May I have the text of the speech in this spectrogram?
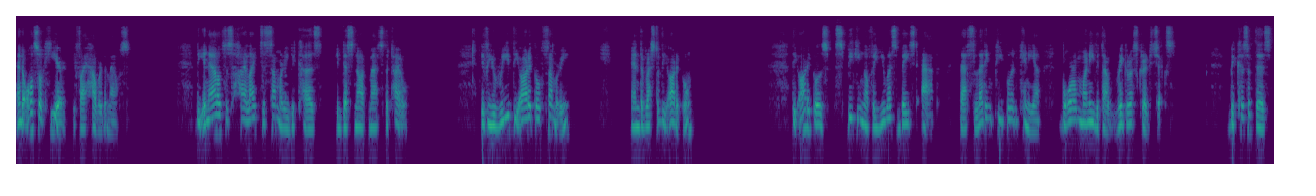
And also here if I hover the mouse. The analysis highlights the summary because it does not match the title. If you read the article summary and the rest of the article, the article is speaking of a US based app that's letting people in Kenya borrow money without rigorous credit checks. Because of this,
